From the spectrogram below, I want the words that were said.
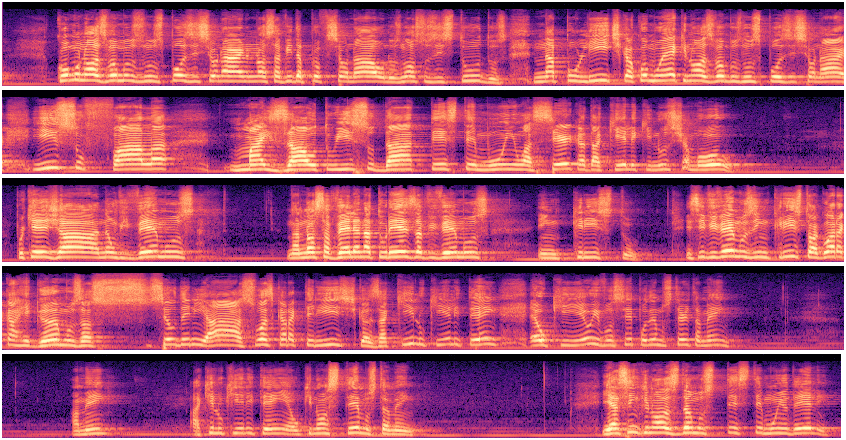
Como nós vamos nos posicionar na nossa vida profissional, nos nossos estudos, na política, como é que nós vamos nos posicionar? Isso fala mais alto, isso dá testemunho acerca daquele que nos chamou. Porque já não vivemos na nossa velha natureza, vivemos em Cristo. E se vivemos em Cristo, agora carregamos o seu DNA, as suas características, aquilo que ele tem, é o que eu e você podemos ter também. Amém? Aquilo que ele tem é o que nós temos também. E é assim que nós damos testemunho dele.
